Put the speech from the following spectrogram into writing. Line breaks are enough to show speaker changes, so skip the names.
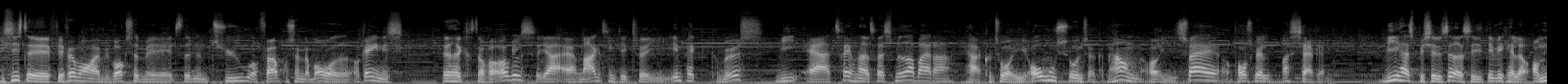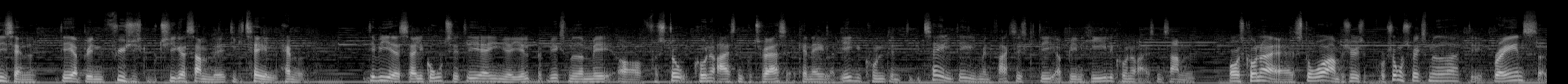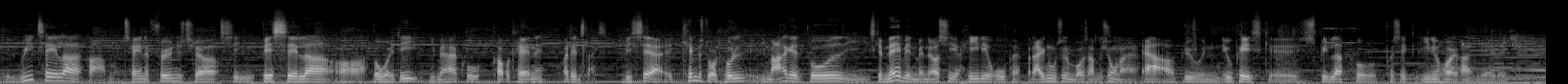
De sidste 4-5 år er vi vokset med et sted mellem 20 og 40 procent om året organisk. Jeg hedder Christoffer Ockels, jeg er marketingdirektør i Impact Commerce. Vi er 350 medarbejdere. vi har kontor i Aarhus, Odense og København, og i Sverige og Portugal og Serbien. Vi har specialiseret os i det, vi kalder omnichannel. Det er at binde fysiske butikker sammen med digital handel. Det vi er særlig gode til, det er egentlig at hjælpe virksomheder med at forstå kunderejsen på tværs af kanaler. Ikke kun den digitale del, men faktisk det at binde hele kunderejsen sammen. Vores kunder er store, ambitiøse produktionsvirksomheder, det er brands og det er retailere, fra Montana Furniture til bestseller og BOAD i Mærko, Kop og Kande og den slags. Vi ser et kæmpestort hul i markedet, både i Skandinavien, men også i hele Europa. Og der er ikke nogen af vores ambitioner er at blive en europæisk øh, spiller på, på sigt i endnu højere grad end det er i dag.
